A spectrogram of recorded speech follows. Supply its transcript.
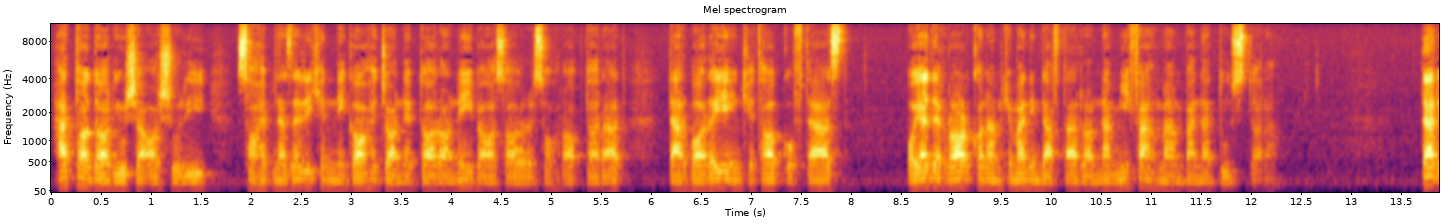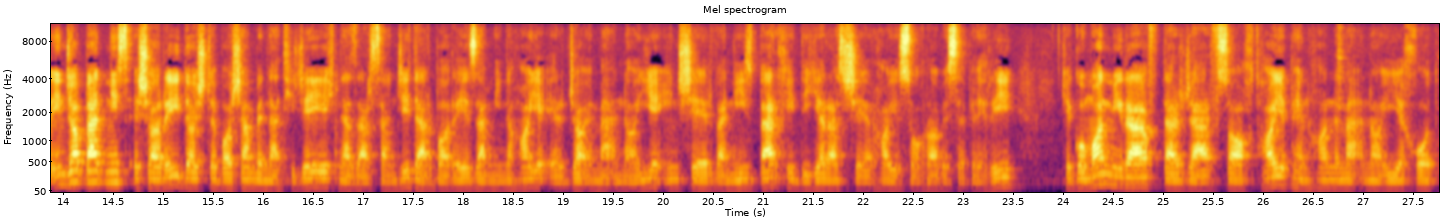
حتی داریوش آشوری صاحب نظری که نگاه جانبدارانهی به آثار سهراب دارد درباره این کتاب گفته است باید اقرار کنم که من این دفتر را نه می‌فهمم و نه دوست دارم. در اینجا بد نیست اشاره داشته باشم به نتیجه یک نظرسنجی درباره زمینه های ارجاع معنایی این شعر و نیز برخی دیگر از شعرهای سهراب سپهری که گمان می‌رفت در جرف ساخت های پنهان معنایی خود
